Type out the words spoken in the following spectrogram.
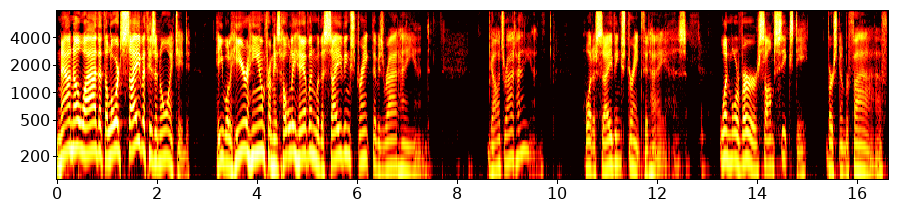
Now know I that the Lord saveth his anointed. He will hear him from his holy heaven with the saving strength of his right hand. God's right hand. What a saving strength it has. One more verse, Psalm 60, verse number 5.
